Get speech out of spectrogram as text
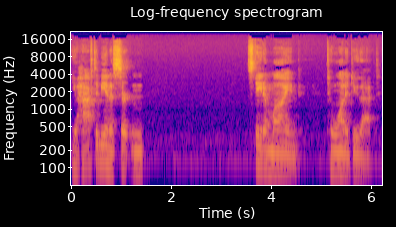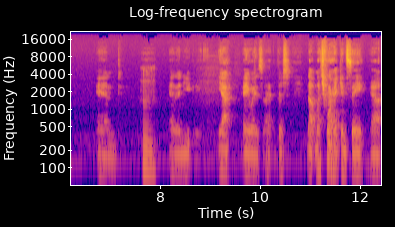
you have to be in a certain state of mind to want to do that and Hmm. and then you yeah anyways I, there's not much more i can say yeah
